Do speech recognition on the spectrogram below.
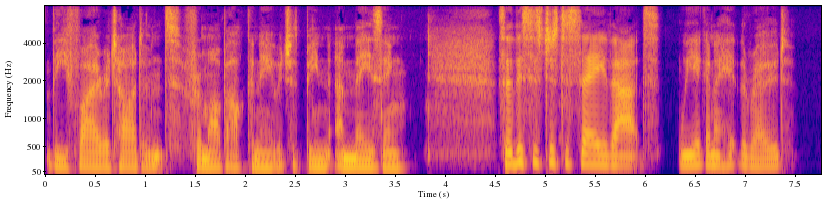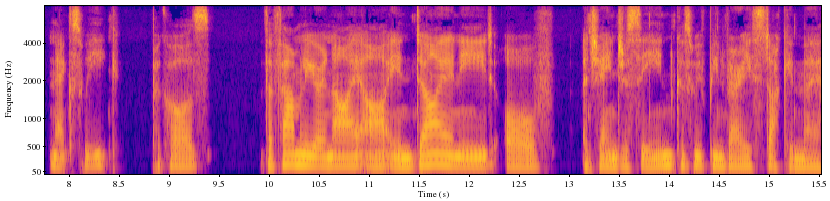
the fire retardant from our balcony, which has been amazing. So, this is just to say that we are going to hit the road next week because the family and I are in dire need of a change of scene because we've been very stuck in the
